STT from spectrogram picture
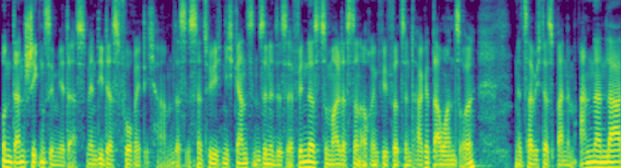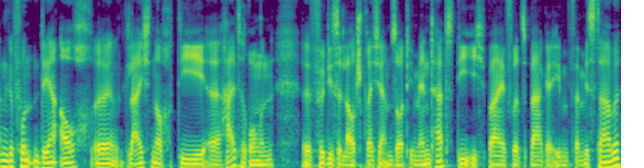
und dann schicken sie mir das, wenn die das vorrätig haben. Das ist natürlich nicht ganz im Sinne des Erfinders, zumal das dann auch irgendwie 14 Tage dauern soll. Jetzt habe ich das bei einem anderen Laden gefunden, der auch äh, gleich noch die äh, Halterungen äh, für diese Lautsprecher im Sortiment hat, die ich bei Fritz Berger eben vermisst habe.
